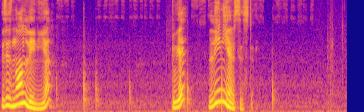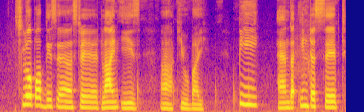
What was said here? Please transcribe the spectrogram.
this is nonlinear to a linear system. Slope of this uh, straight line is uh, q by p and the intercept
